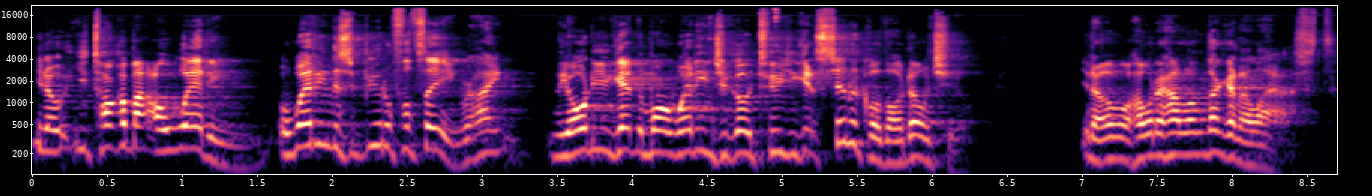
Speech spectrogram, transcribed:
you know, you talk about a wedding. A wedding is a beautiful thing, right? The older you get, the more weddings you go to, you get cynical though, don't you? You know, I wonder how long they're gonna last,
